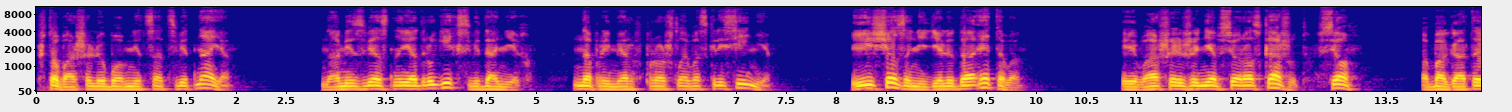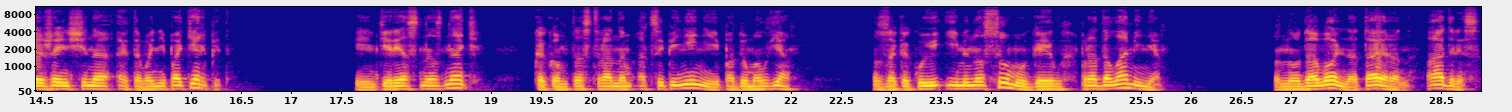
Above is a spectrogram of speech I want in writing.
что ваша любовница цветная. Нам известно и о других свиданиях, например, в прошлое воскресенье. И еще за неделю до этого — и вашей жене все расскажут, все. Богатая женщина этого не потерпит. Интересно знать, в каком-то странном оцепенении, подумал я, за какую именно сумму Гейл продала меня. «Ну, довольно, Тайрон, адрес».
